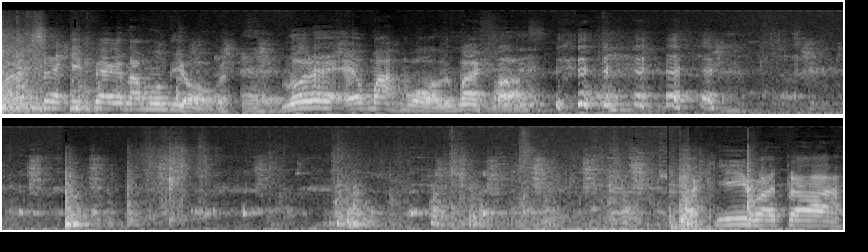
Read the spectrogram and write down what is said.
Mas você é quem pega na mão de obra. É. Loura é, é o mais mole, o mais fácil. Aqui vai pra,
